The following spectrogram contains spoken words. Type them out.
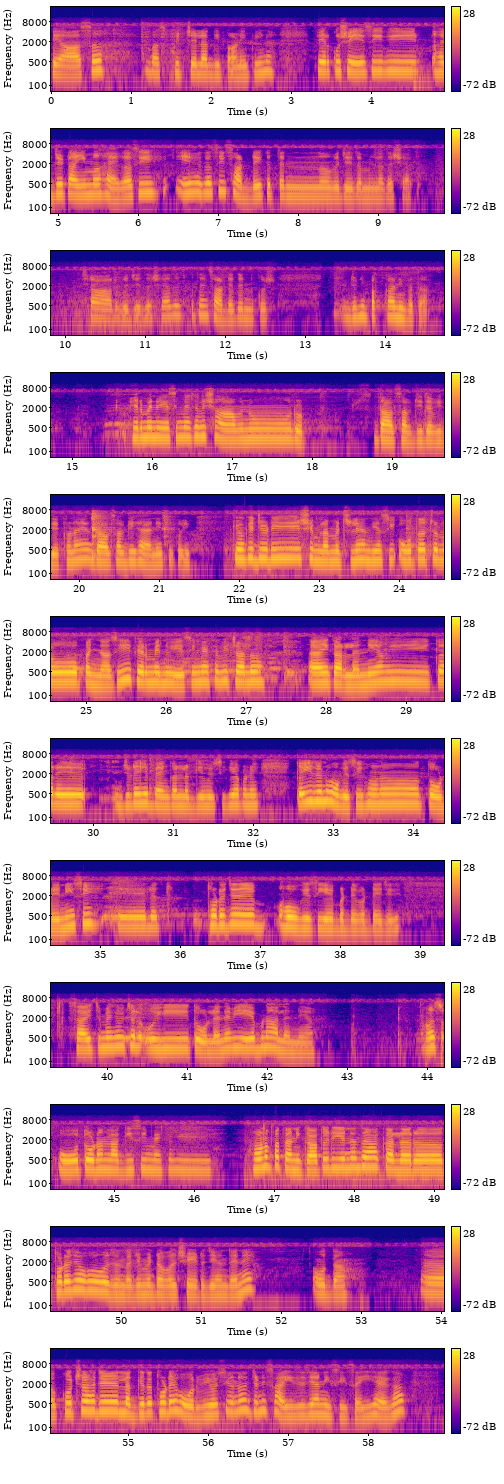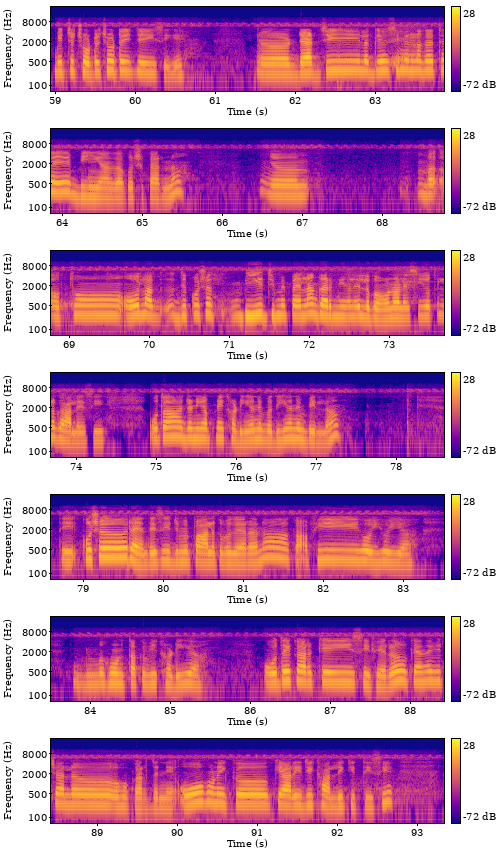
ਪਿਆਸ। ਬਸ ਵਿੱਚੇ ਲੱਗ ਗਈ ਪਾਣੀ ਪੀਣ। ਫਿਰ ਕੁਛ ਇਹ ਸੀ ਵੀ ਹਜੇ ਟਾਈਮ ਹੈਗਾ ਸੀ। ਇਹ ਹੈਗਾ ਸੀ ਸਾਢੇ ਕੁ ਤਿੰਨ ਵਜੇ ਦਾ ਮੈਨੂੰ ਲੱਗਦਾ ਸ਼ਾਇਦ। ਚਾਰ ਵਜੇ ਦਾ ਸ਼ਾਇਦ, ਪਤਾ ਨਹੀਂ ਸਾਢੇ ਤਿੰਨ ਕੁਛ ਜਾਣੀ ਪੱਕਾ ਨਹੀਂ ਪਤਾ। ਫਿਰ ਮੈਨੂੰ ਇਹ ਸੀ, ਮੈਂ ਕਿਹਾ ਵੀ ਸ਼ਾਮ ਨੂੰ ਰੋ, ਦਾਲ ਸਬਜ਼ੀ ਦਾ ਵੀ ਦੇਖਣਾ ਹੈ। ਦਾਲ ਸਬਜ਼ੀ ਹੈ ਨਹੀਂ ਸੀ ਕੋਈ। ਕਿਉਂਕਿ ਜਿਹੜੀ ਸ਼ਿਮਲਾ ਮਿਰਚ ਲਿਆਂਦੀਆਂ ਸੀ, ਉਹ ਤਾਂ ਚਲੋ ਪਈਆਂ ਸੀ। ਫਿਰ ਮੈਨੂੰ ਇਹ ਸੀ, ਮੈਂ ਕਿਹਾ ਵੀ ਚੱਲ ਐਂ ਕਰ ਲੈਂਦੀ ਹਾਂ ਵੀ ਘਰ ਜਿਹੜੇ ਇਹ ਬੈਂਗਣ ਲੱਗੇ ਹੋਏ ਸੀਗੇ ਆਪਣੇ, ਕਈ ਦਿਨ ਹੋ ਗਏ ਸੀ, ਹੁਣ ਤੋੜੇ ਨਹੀਂ ਸੀ। ਅਤੇ ਥੋੜ੍ਹੇ ਜਿਹੇ ਹੋ ਗਏ ਸੀ ਇਹ ਵੱਡੇ ਵੱਡੇ ਜਿਹੇ। ਸਾਈਜ਼ 'ਚ ਮੈਂ ਕਿਹਾ ਵੀ ਚਲ ਉਹੀ ਤੋੜ ਲੈਂਦੇ ਹਾਂ ਵੀ ਇਹ ਬਣਾ ਲੈਂਦੇ ਹਾਂ ਬਸ ਉਹ ਤੋੜਨ ਲੱਗ ਗਈ ਸੀ, ਮੈਂ ਕਿਹਾ ਵੀ ਹੁਣ ਪਤਾ ਨਹੀਂ ਕਾਹਤੋਂ ਜੀ, ਇਹਨਾਂ ਦਾ ਕਲਰ ਥੋੜ੍ਹਾ ਜਿਹਾ ਉਹ ਹੋ ਜਾਂਦਾ, ਜਿਵੇਂ ਡਬਲ ਸ਼ੇਡ ਜਿਹੇ ਹੁੰਦੇ ਨੇ। ਉੱਦਾਂ ਕੁਛ ਹਜੇ ਲੱਗੇ ਤਾਂ ਥੋੜ੍ਹੇ ਹੋਰ ਵੀ ਹੋਏ ਸੀ ਉਹ ਨਾ ਜਾਣੀ ਸਾਈਜ਼ ਜਿਹਾ ਨਹੀਂ ਸੀ ਸਹੀ ਹੈਗਾ, ਵਿੱਚ ਛੋਟੇ ਛੋਟੇ ਜਿਹੇ ਹੀ ਸੀਗੇ। ਡੈਡ ਜੀ ਲੱਗੇ ਹੋਏ ਸੀ, ਮੈਨੂੰ ਲੱਗਦਾ ਇੱਥੇ ਬੀਆਂ ਦਾ ਕੁਛ ਕਰਨ। ਉੱਥੋਂ ਉਹ ਲੱਗ ਕੁਛ ਬੀ ਜਿਵੇਂ ਪਹਿਲਾਂ ਗਰਮੀ ਵਾਲੇ ਲਗਾਉਣ ਵਾਲੇ ਸੀ, ਉੱਥੇ ਲਗਾ ਲਏ ਸੀ। ਉਹ ਤਾਂ ਜਾਣੀ ਆਪਣੇ ਖੜ੍ਹੀਆਂ ਨੇ, ਵਧੀਆ ਨੇ ਬੇਲਾਂ। ਅਤੇ ਕੁਛ ਰਹਿੰਦੇ ਸੀ, ਜਿਵੇਂ ਪਾਲਕ ਵਗੈਰਾ ਨਾ ਕਾਫੀ ਹੋਈ ਹੋਈ ਆ, ਹੁਣ ਤੱਕ ਵੀ ਖੜ੍ਹੀ ਆ। ਉਹਦੇ ਕਰਕੇ ਹੀ ਸੀ ਫਿਰ, ਕਹਿੰਦੇ ਵੀ ਚੱਲ ਉਹ ਕਰ ਦਿੰਦੇ ਉਹ ਹੁਣ ਇੱਕ ਕਿਆਰੀ ਜਿਹੀ ਖਾਲੀ ਕੀਤੀ ਸੀ,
